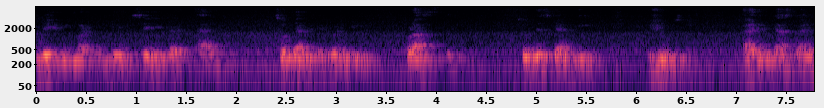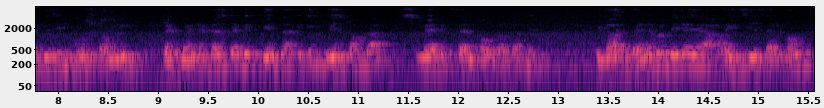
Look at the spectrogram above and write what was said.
navy but we will say it as so then it will be plus three. So this can be used as a test and this is most commonly recommended test and it gives the it is based on the somatic cell count of the milk. Because whenever there is a high cell count,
